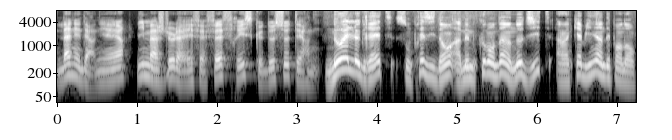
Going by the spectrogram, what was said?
l'année dernière, l'image de la FFF risque de se ternir. Noël Legrette, son président, a même commandé un audit à un cabinet indépendant.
